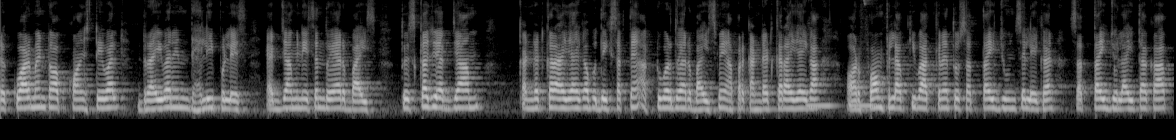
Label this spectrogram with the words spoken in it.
requirement of constable driver in Delhi police examination 2022 तो इसका जो एग्ज़ाम कंडक्ट कराया जाएगा वो देख सकते हैं अक्टूबर 2022 में यहाँ पर कंडक्ट कराया जाएगा। और फॉर्म फिलअप की बात करें तो 27 जून से लेकर 27 जुलाई तक आप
